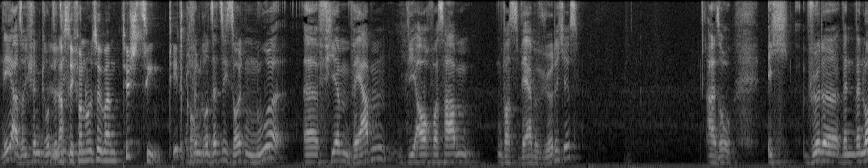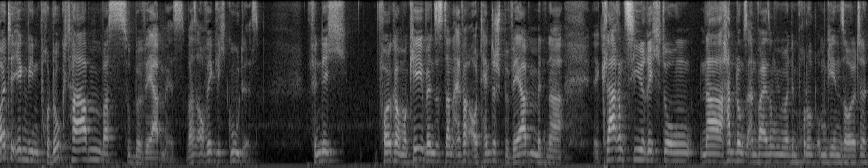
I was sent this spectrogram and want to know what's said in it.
Nee, also ich finde grundsätzlich. Lass dich von uns über den Tisch ziehen. Telekom. Ich finde grundsätzlich sollten nur äh, Firmen werben, die auch was haben, was werbewürdig ist. Also, ich würde, wenn, wenn Leute irgendwie ein Produkt haben, was zu bewerben ist, was auch wirklich gut ist, finde ich vollkommen okay, wenn sie es dann einfach authentisch bewerben mit einer klaren Zielrichtung, einer Handlungsanweisung, wie man mit dem Produkt umgehen sollte.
